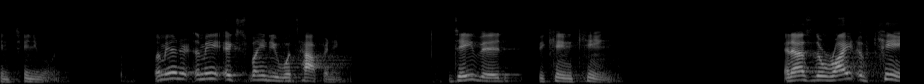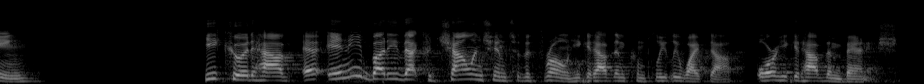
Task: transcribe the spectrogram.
continually. Let me, let me explain to you what's happening. David became king. And as the right of king, he could have anybody that could challenge him to the throne, he could have them completely wiped out, or he could have them banished.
